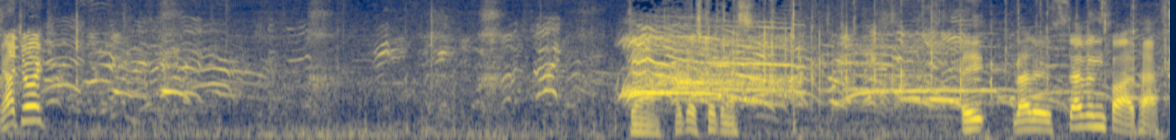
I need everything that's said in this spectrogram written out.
Yeah, George. Damn, that goes cooking us. Eight, that is seven, five, half.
